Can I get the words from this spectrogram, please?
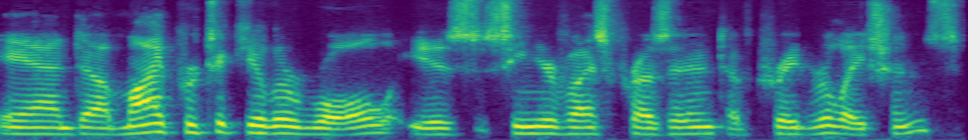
And uh, my particular role is Senior Vice President of Trade Relations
